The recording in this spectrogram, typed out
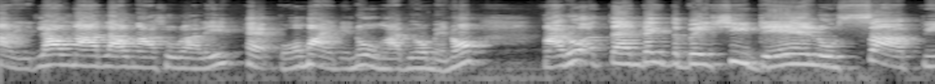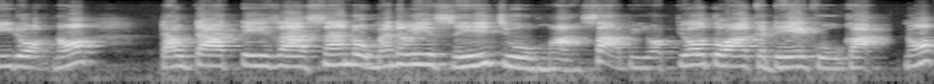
ကြီးလောင်နာလောင်နာဆိုတာလေဟဲ့ဘောမကြီးနင်တို့ငါပြောမယ်နော်ငါတို့အတန်တိတ်တပိတ်ရှိတယ်လို့စပြီးတော့နော်ဒေါက်တာတေဇာဆန်းတို့မန္တလေးဈေးကြိုမှာစပြီးတော့ပြောသွားကြတဲ့ကိုကနော်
